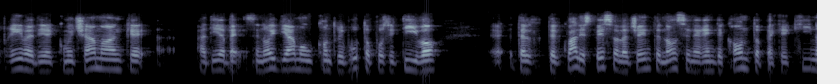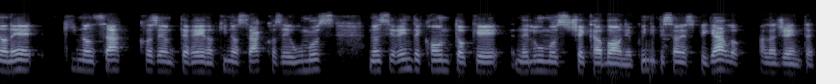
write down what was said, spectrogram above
prima dire cominciamo anche a dire, beh, se noi diamo un contributo positivo, eh, del, del, quale spesso la gente non se ne rende conto perché chi non, è, chi non sa cos'è un terreno, chi non sa cos'è humus, non si rende conto che nell'humus c'è carbonio, quindi bisogna spiegarlo alla gente.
